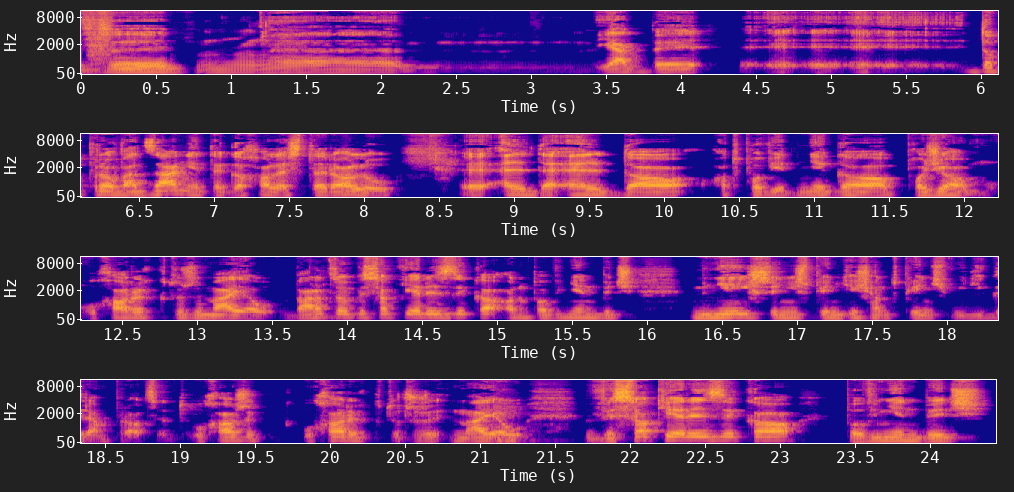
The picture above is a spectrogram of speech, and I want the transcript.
w mm, e, jakby doprowadzanie tego cholesterolu LDL e, do odpowiedniego poziomu. U chorych, którzy mają bardzo wysokie ryzyko, on powinien być mniejszy niż 55 mg procent. U chorych, u chorych, którzy mają wysokie ryzyko, powinien być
